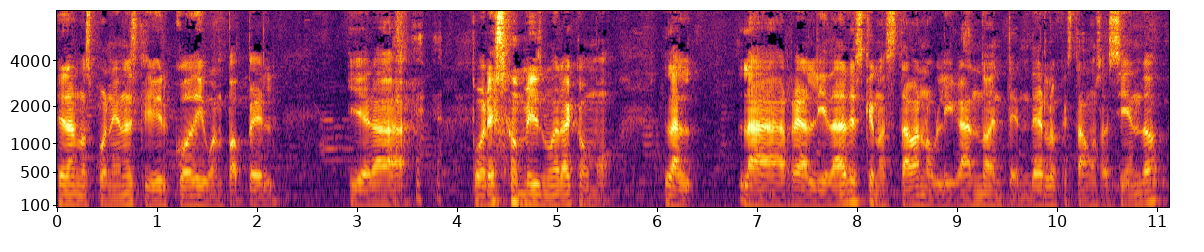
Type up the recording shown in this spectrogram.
era nos ponían a escribir código en papel y era por eso mismo, era como la, la realidad es que nos estaban obligando a entender lo que estábamos haciendo,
